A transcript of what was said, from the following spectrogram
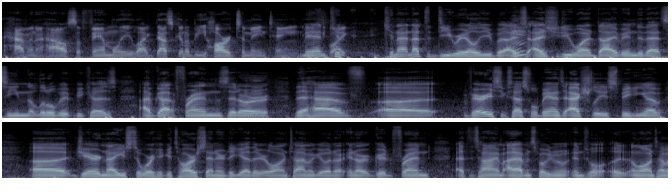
having a house, a family. Like that's gonna be hard to maintain. Man, If, can, like can I not to derail you, but I, just, I actually do want to dive into that scene a little bit because I've got friends that are that have uh, very successful bands. Actually, speaking of, uh, Jared and I used to work at Guitar Center together a long time ago, and our, and our good friend at the time, I haven't spoken to him until a, a long time,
